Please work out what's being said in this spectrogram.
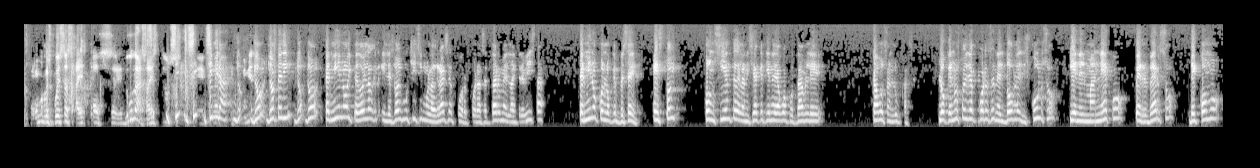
buscaremos respuestas a estas eh, dudas, a estos... Sí, sí, sí mira, yo, yo, yo, te di, yo, yo termino y te doy las, y les doy muchísimo las gracias por, por aceptarme la entrevista. Termino con lo que empecé. Estoy consciente de la necesidad que tiene de agua potable Cabo San Lucas. Lo que no estoy de acuerdo es en el doble discurso y en el manejo perverso de cómo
